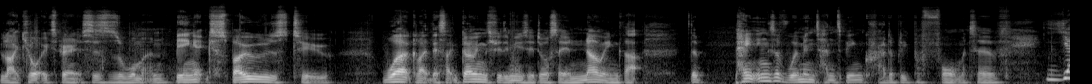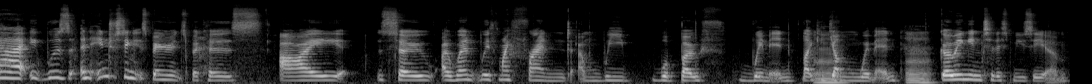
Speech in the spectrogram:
like your experiences as a woman being exposed to work like this like going through the musée d'orsay and knowing that the paintings of women tend to be incredibly performative. Yeah, it was an interesting experience because I so I went with my friend and we were both women, like mm. young women, mm. going into this museum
